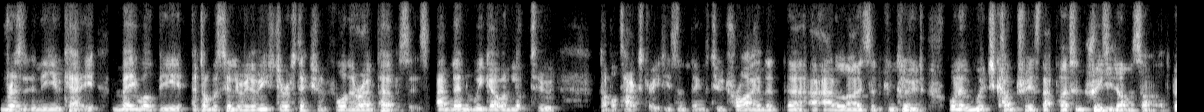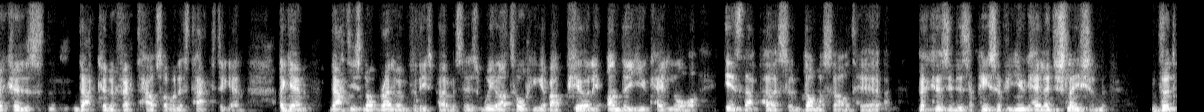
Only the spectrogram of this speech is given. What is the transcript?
resident in the UK may well be a domiciliary of each jurisdiction for their own purposes. And then we go and look to double tax treaties and things to try and uh, analyze and conclude well in which country is that person treaty domiciled? Because that can affect how someone is taxed again. Again that is not relevant for these purposes. We are talking about purely under uk law is that person domiciled here because it is a piece of uk legislation that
